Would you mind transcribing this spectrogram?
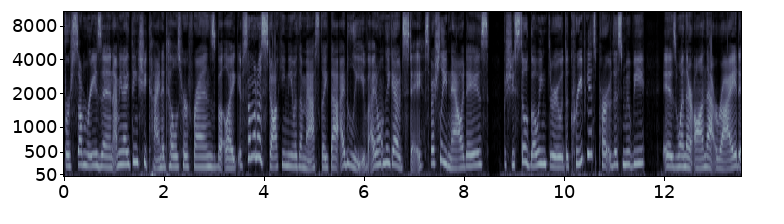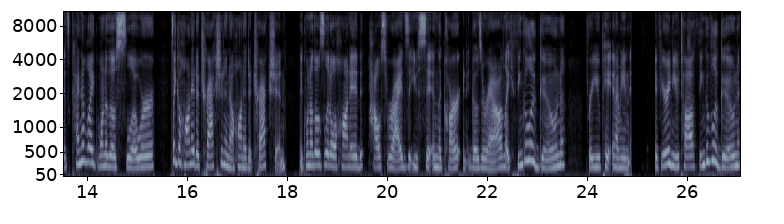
for some reason, I mean, I think she kind of tells her friends, but like if someone was stalking me with a mask like that, I'd leave. I don't think I would stay, especially nowadays. But she's still going through. The creepiest part of this movie is when they're on that ride. It's kind of like one of those slower, it's like a haunted attraction and a haunted attraction. Like one of those little haunted house rides that you sit in the cart and it goes around. Like think of Lagoon for you, Peyton. I mean, if you're in Utah, think of Lagoon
